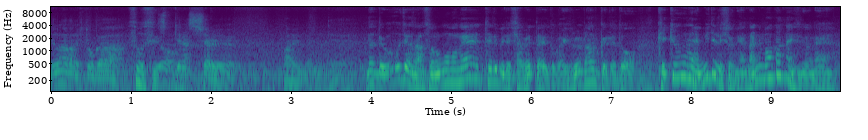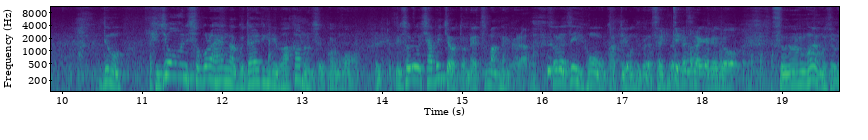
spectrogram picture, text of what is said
世の中の人が知ってらっしゃる場面なんで。だって落合さんその後もねテレビで喋ったりとかいろいろあるけれど結局ね見てる人には何も分かんないんですよね。でも非常にそこら辺が具体的に分かるんですよこの本。それを喋っちゃうとねつまんないからそれはぜひ本を買って読んでくださいって やつだけれどすごい面白い。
